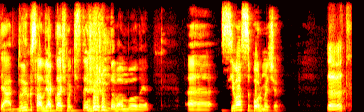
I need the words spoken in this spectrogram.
Ya duygusal yaklaşmak istemiyorum da ben bu olaya. Ee, Sivas Spor maçı. Evet.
